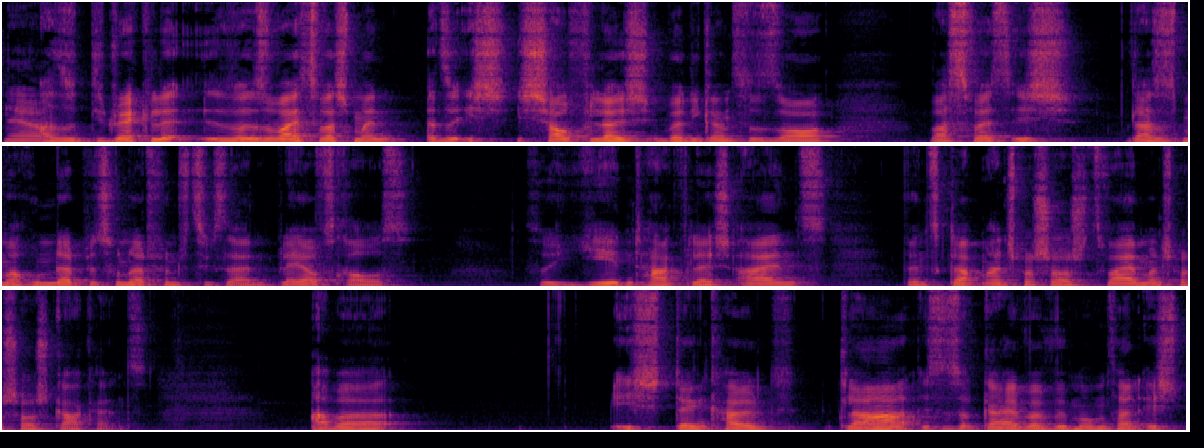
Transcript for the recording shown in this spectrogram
Ja. Also die Regular, so weißt du, was ich meine? Also ich, ich schaue vielleicht über die ganze Saison, was weiß ich, lass es mal 100 bis 150 sein, Playoffs raus. So jeden Tag vielleicht eins, wenn es klappt, manchmal schaue ich zwei, manchmal schaue ich gar keins. Aber ich denke halt, klar, ist es auch geil, weil wir momentan echt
